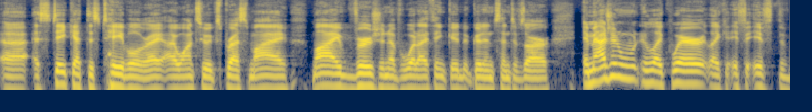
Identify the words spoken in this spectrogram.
uh, a stake at this table, right? I want to express my my version of what I think good, good incentives are. Imagine like where like if if the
